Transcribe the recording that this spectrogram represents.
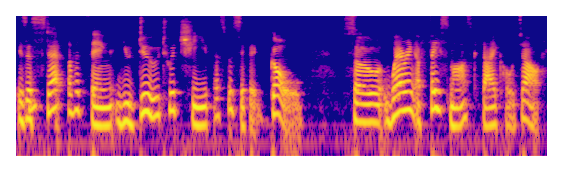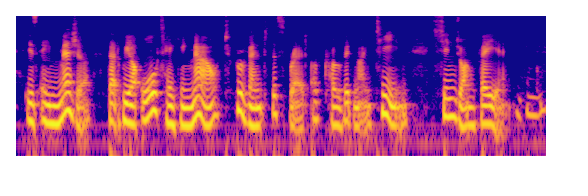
is a mm-hmm. step of a thing you do to achieve a specific goal. So wearing a face mask, Dai Kou Jiao, is a measure that we are all taking now to prevent the spread of COVID 19. Xinjiang Feiyan. Mm -hmm.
